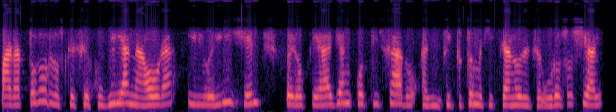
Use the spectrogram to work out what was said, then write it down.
para todos los que se jubilan ahora y lo eligen, pero que hayan cotizado al Instituto Mexicano del Seguro Social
